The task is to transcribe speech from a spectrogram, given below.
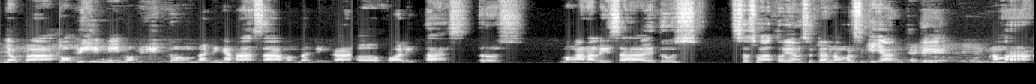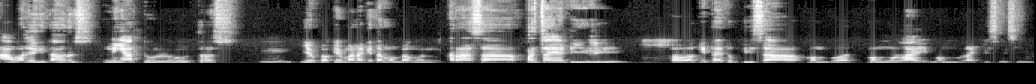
nyoba kopi ini kopi itu membandingkan rasa membandingkan eh, kualitas terus menganalisa itu sesuatu yang sudah nomor sekian jadi nomor awal ya kita harus niat dulu terus Hmm. ya bagaimana kita membangun rasa percaya diri bahwa kita itu bisa membuat memulai memulai bisnis ini.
